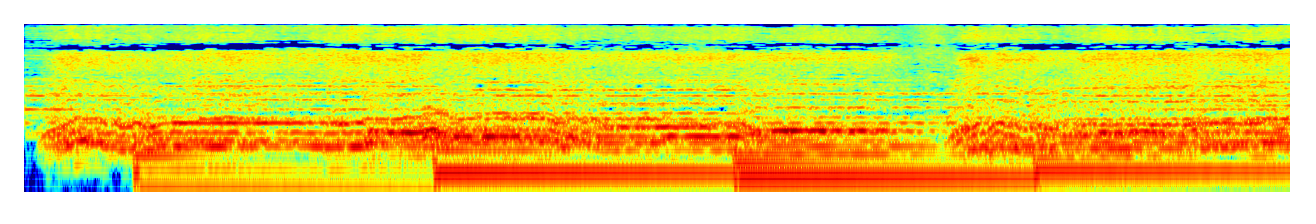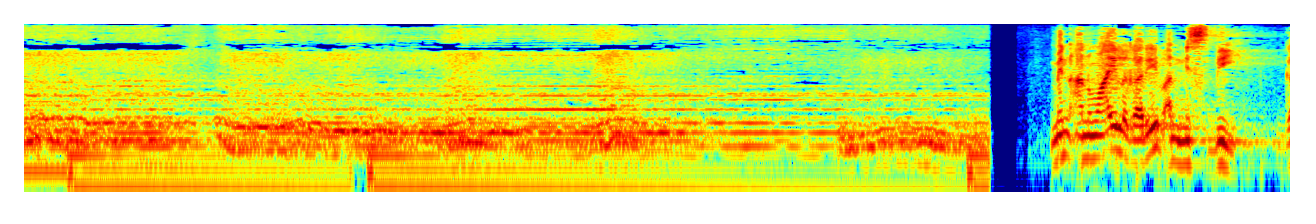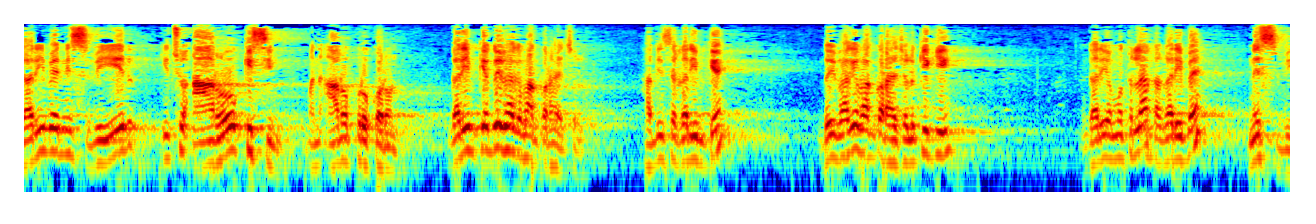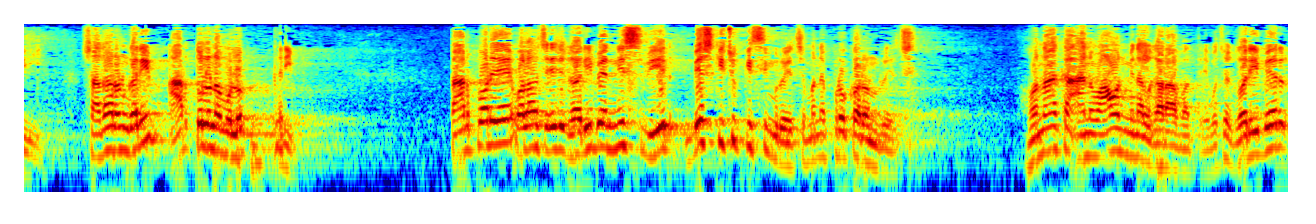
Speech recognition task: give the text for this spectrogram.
মিন গরিব আর নিসবির কিছু আরও কিসিম মানে আরও প্রকরণ। গরিবকে দুই ভাগে ভাগ করা হয়েছিল। হাদিসে গরিবকে দুই ভাগে ভাগ করা হয়েছিল। কি কি? গরিব মুতলাক গরিবে নিসবি। সাধারণ গরিব আর তুলনামূলক গরিব। তারপরে বলা হচ্ছে, এই যে গরিবের নিসবির বেশ কিছু কিসিম রয়েছে মানে প্রকরণ রয়েছে। হোনাকা আনওয়াউন মিনাল গারাবাতে, বলছে গরিবের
